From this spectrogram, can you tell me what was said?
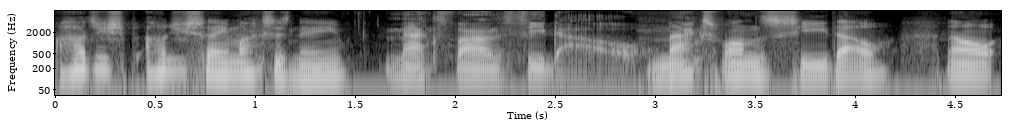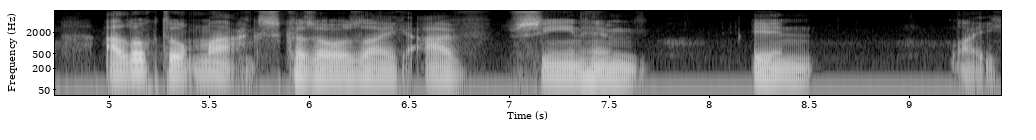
How do you how do you say Max's name? Max von Sydow. Max von Sydow. Now I looked up Max because I was like, I've seen him in, like,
